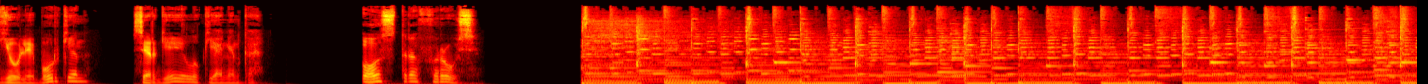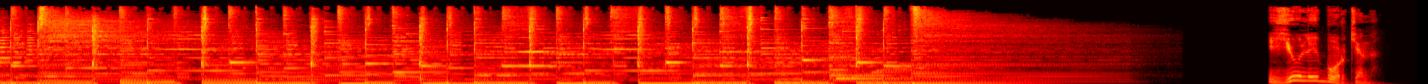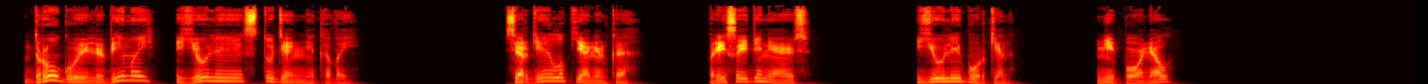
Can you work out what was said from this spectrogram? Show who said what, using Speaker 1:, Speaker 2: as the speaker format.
Speaker 1: Юлий Буркин, Сергей Лукьяненко. Остров Русь. Юлий Буркин. Другу и любимой Юлии Студенниковой. Сергей Лукьяненко. Присоединяюсь. Юлий Буркин. Не понял.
